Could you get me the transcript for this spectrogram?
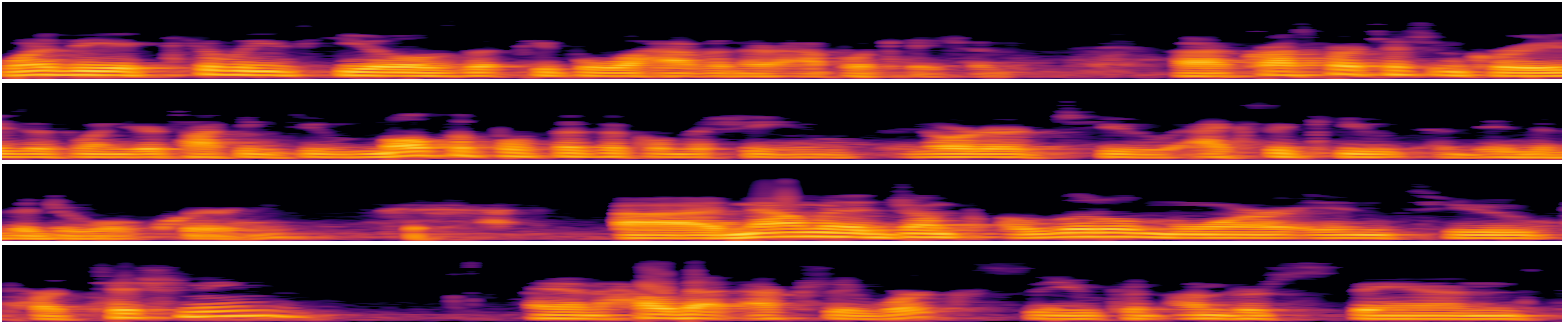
one of the Achilles heels that people will have in their application. Uh, cross-partition queries is when you're talking to multiple physical machines in order to execute an individual query. Uh, now I'm going to jump a little more into partitioning and how that actually works so you can understand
